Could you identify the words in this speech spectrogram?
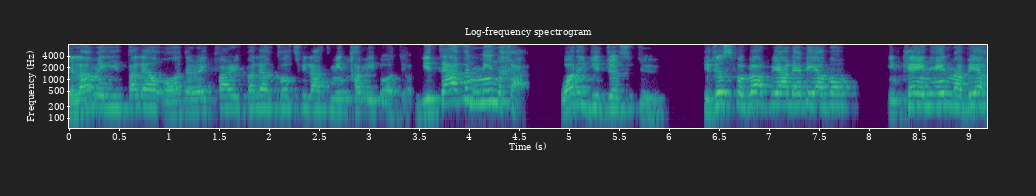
למה יתפלל עוד? הרי כבר יתפלל כל תפילת מנחה מבעוד יום. You daven mincha. What did you just do? You just forgot ויעלה ויבוא. אם כן, אין מביח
